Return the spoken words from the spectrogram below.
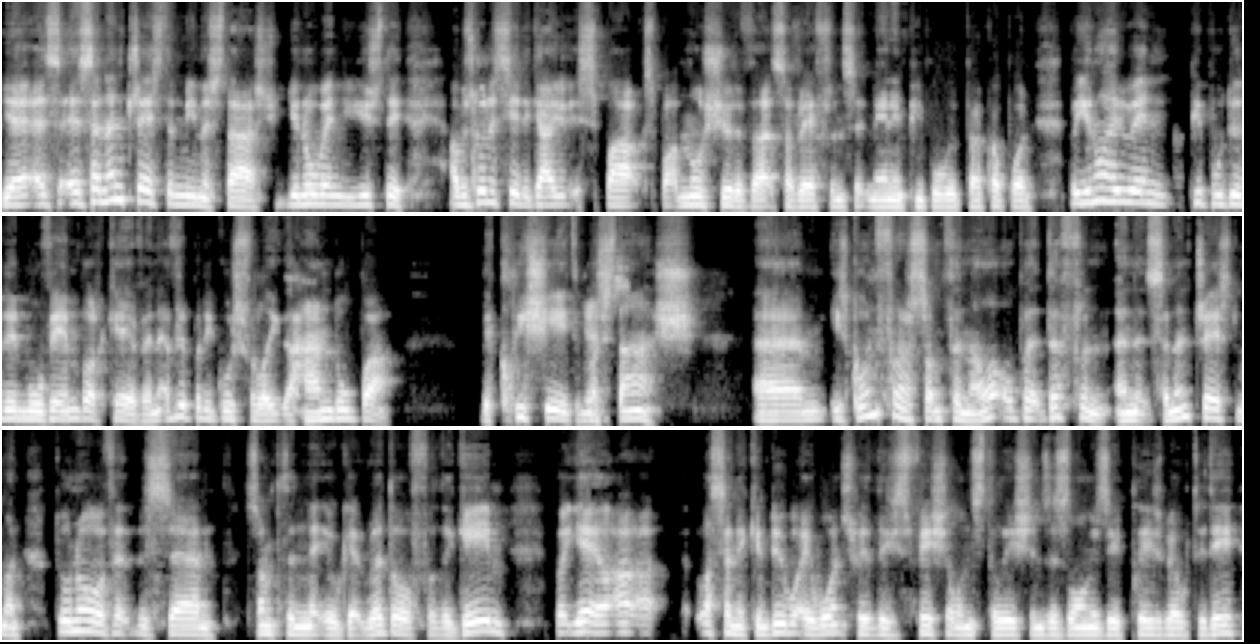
Yeah, it's it's an interesting me moustache. You know, when you used to, I was going to say the guy out of Sparks, but I'm not sure if that's a reference that many people would pick up on. But you know how when people do the Movember, Kevin, everybody goes for like the handlebar, the cliched moustache. Um, he's going for something a little bit different, and it's an interesting one. Don't know if it was um, something that he'll get rid of for the game, but yeah, I, listen, he can do what he wants with these facial installations as long as he plays well today.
